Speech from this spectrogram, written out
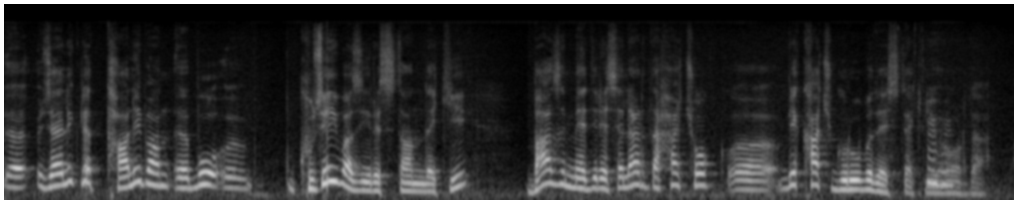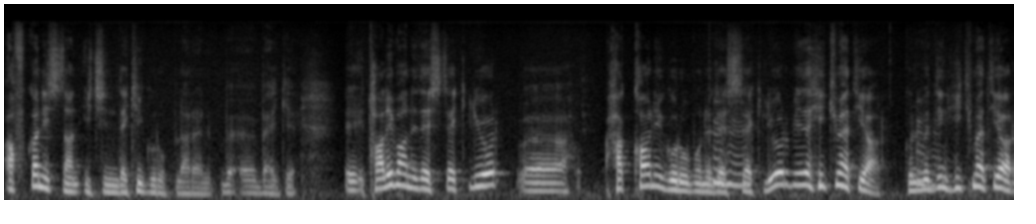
e, özellikle Taliban e, bu e, Kuzey Vaziristan'daki bazı medreseler daha çok e, birkaç grubu destekliyor orada. Afganistan içindeki gruplar el- e, belki. E, Taliban'ı destekliyor, e, Hakkani grubunu destekliyor, bir de Hikmetyar, Gülbüddin Hikmetyar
